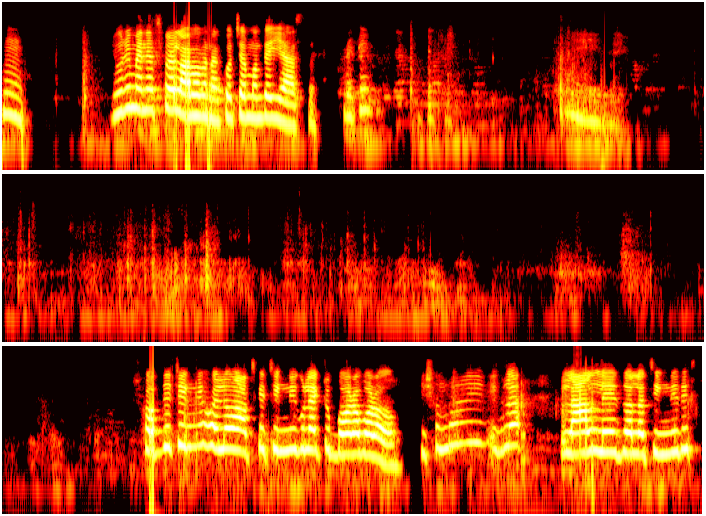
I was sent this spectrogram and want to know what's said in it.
হুম। ঝুড়ি ম্যানেজ করে লাভ হবে না কোচের মধ্যে ইয়ে আছে। দেখি। সবজি চিংড়ি হইল আজকে চিংড়ি চিংড়িগুলো একটু বড় বড়। কি সুন্দর এগুলা লাল লেজওয়ালা চিংড়ি দেখছ?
